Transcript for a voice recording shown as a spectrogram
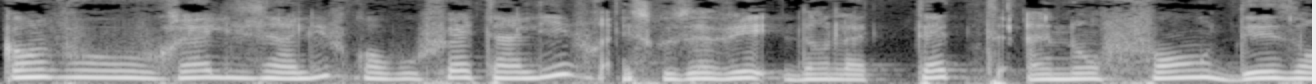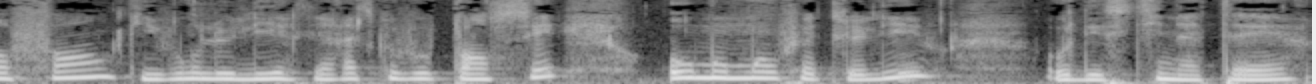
Quand vous réalisez un livre, quand vous faites un livre, est-ce que vous avez dans la tête un enfant, des enfants qui vont le lire? C'est-à-dire, Est-ce que vous pensez au moment où vous faites le livre au destinataire?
